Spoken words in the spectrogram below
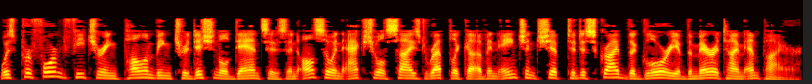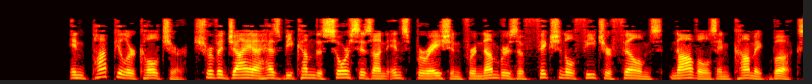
was performed featuring Palembang traditional dances and also an actual-sized replica of an ancient ship to describe the glory of the maritime empire. In popular culture, Srivijaya has become the sources on inspiration for numbers of fictional feature films, novels and comic books.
